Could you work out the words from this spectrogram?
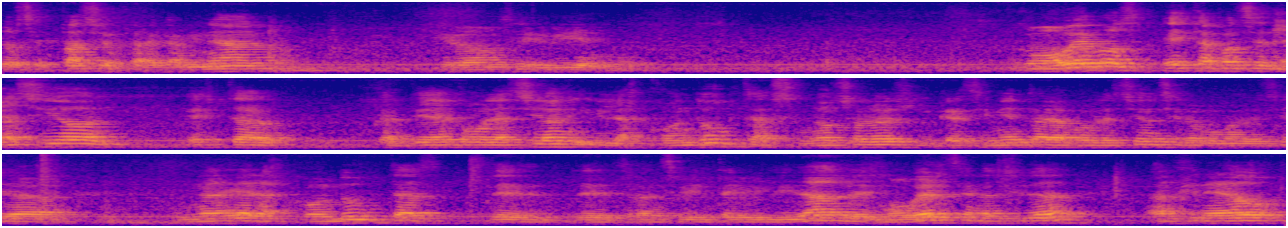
los espacios para caminar, que vamos a ir viendo. Como vemos, esta concentración, esta cantidad de población y las conductas, no solo el crecimiento de la población, sino como decía Nadia, las conductas de, de transitabilidad, de moverse en la ciudad, han generado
